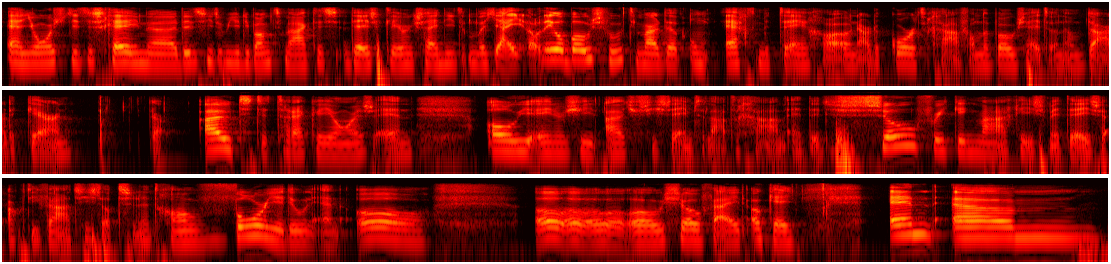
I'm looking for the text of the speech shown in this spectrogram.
en jongens, dit is, geen, uh, dit is niet om jullie bang te maken. Deze clearing zijn niet omdat jij je dan heel boos voelt. Maar dat om echt meteen gewoon naar de koor te gaan van de boosheid. En om daar de kern eruit te trekken, jongens. En al je energie uit je systeem te laten gaan. En dit is zo freaking magisch met deze activaties. Dat ze het gewoon voor je doen. En oh, oh, oh, oh, oh, oh zo fijn. Oké. En um,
